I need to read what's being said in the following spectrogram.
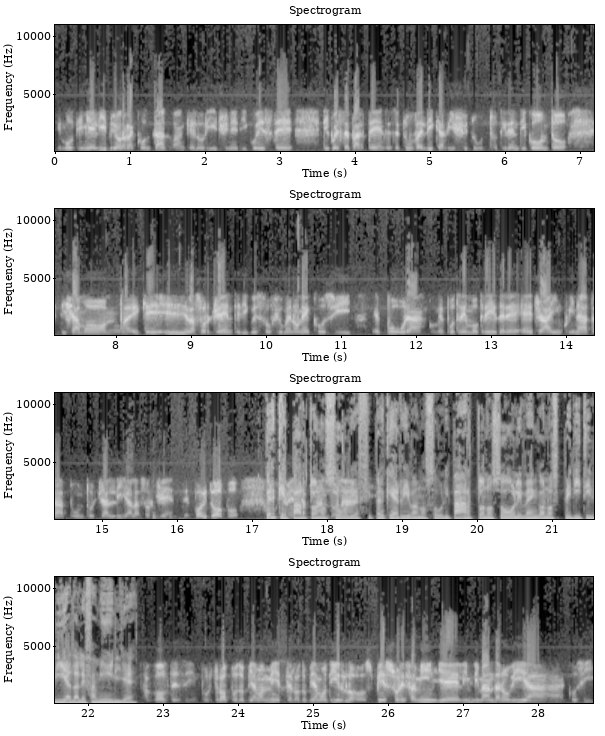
in molti miei libri ho raccontato anche l'origine di queste, di queste partenze, se tu vai lì capisci tutto, ti rendi conto diciamo, eh, che eh, la sorgente di questo fiume non è così pura come potremmo credere, è già inquinata appunto già lì alla sorgente. Poi dopo... Perché partono soli? Perché arrivano soli? Partono soli, vengono spediti via dalle famiglie? Dobbiamo ammetterlo, dobbiamo dirlo, spesso le famiglie li, li mandano via così,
